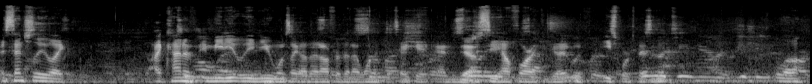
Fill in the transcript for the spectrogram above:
essentially, like, I kind of immediately knew once I got that offer that I wanted to take it and Yeah. just see how far I could get with esports, basically. Well,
